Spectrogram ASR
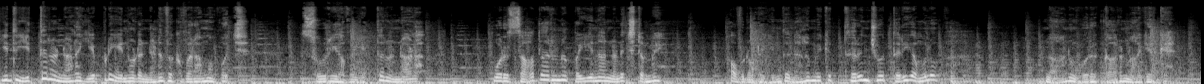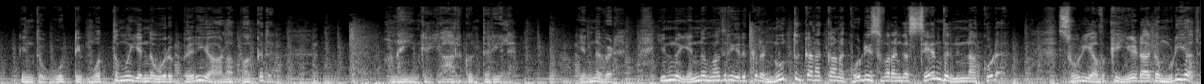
இது இத்தனை நாளா எப்படி என்னோட நினைவுக்கு வராம போச்சு? சூர்யாவை இத்தனை நாளா ஒரு சாதாரண பையனா நினைச்சிட்டமே. அவனோட இந்த நிலைமைக்கு தெரிஞ்சோ தெரியாமலோ நானும் ஒரு காரணம் ஆகியிருக்கேன். இந்த ஊட்டி மொத்தமும் என்ன ஒரு பெரிய ஆளா பார்க்குது. ஆனா இங்க யாருக்கும் தெரியல. என்ன விட இன்னும் என்ன மாதிரி இருக்கிற நூத்துக்கணக்கான கோடீஸ்வரங்க சேர்ந்து நின்னா கூட சூர்யாவுக்கு ஈடாக முடியாது.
